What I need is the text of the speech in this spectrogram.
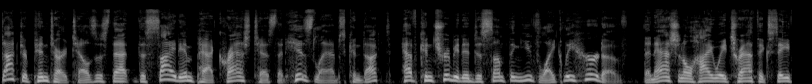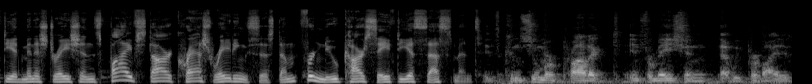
Dr. Pintar tells us that the side impact crash tests that his labs conduct have contributed to something you've likely heard of the National Highway Traffic Safety Administration's five star crash rating system for new car safety assessment. It's consumer product information that we provided.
